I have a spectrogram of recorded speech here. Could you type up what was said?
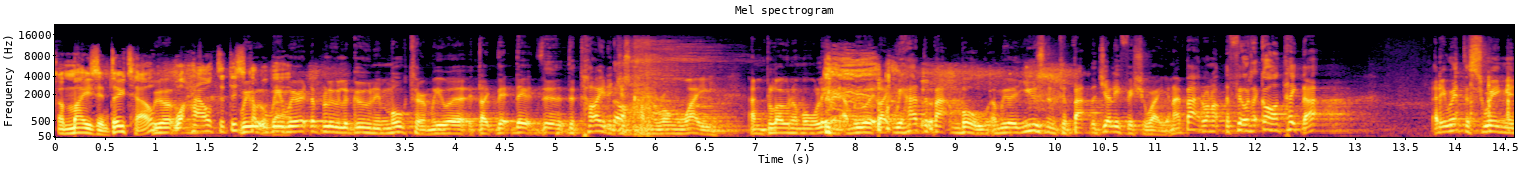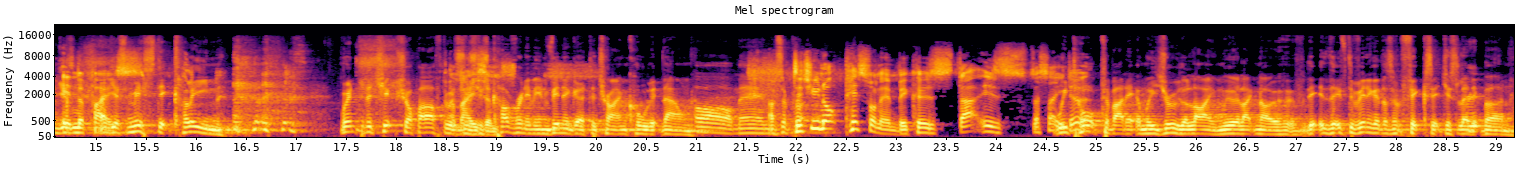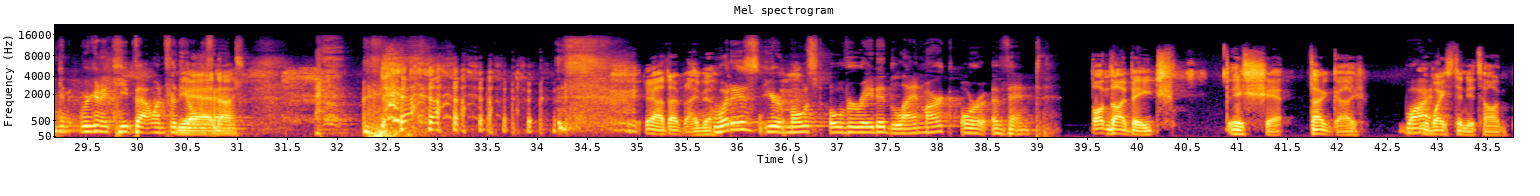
Amazing. Do tell. We were- well, how did this we, come we were at the Blue Lagoon in Malta, and we were like the the, the, the tide had just oh. come the wrong way and blown them all in, and we were like we had the bat and ball, and we were using them to bat the jellyfish away, and I batted one up the field. I was like, "Go on, take that," and he went to swing and just, and just missed it clean. went to the chip shop afterwards, and was just covering him in vinegar to try and cool it down. Oh man. I'm surprised. Did you not piss on him? Because that is that's how you We do talked about it and we drew the line. We were like, no, if the, if the vinegar doesn't fix it, just let it burn. We're gonna keep that one for the Yeah, no. OnlyFans. it. Yeah, I don't blame you. What is your most overrated landmark or event? Bondi Beach is shit. Don't go. Why? You're wasting your time.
